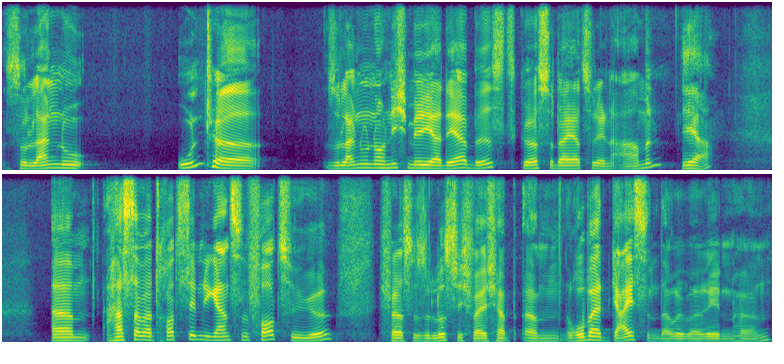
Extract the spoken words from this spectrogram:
solange du unter, solange du noch nicht Milliardär bist, gehörst du da ja zu den Armen, Ja. Ähm, hast aber trotzdem die ganzen Vorzüge. Ich fand das so, lustig, weil ich habe ähm, Robert Geissen darüber reden hören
